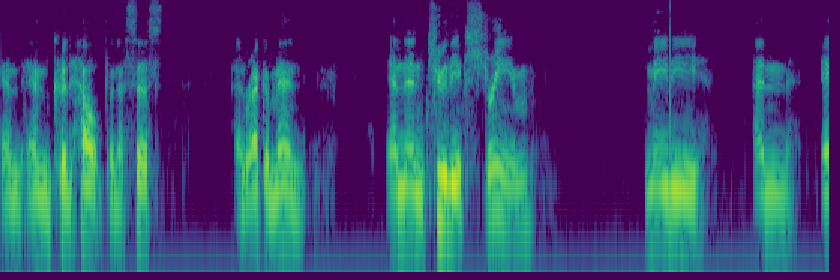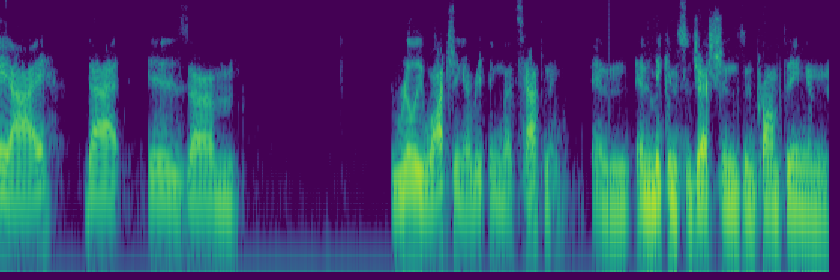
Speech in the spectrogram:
and and could help and assist and recommend. And then to the extreme, maybe an AI that is um, really watching everything that's happening and and making suggestions and prompting and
